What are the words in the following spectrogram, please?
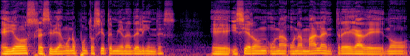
ellos recibían 1.7 millones de lindes, eh, hicieron una, una, mala entrega de, no,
